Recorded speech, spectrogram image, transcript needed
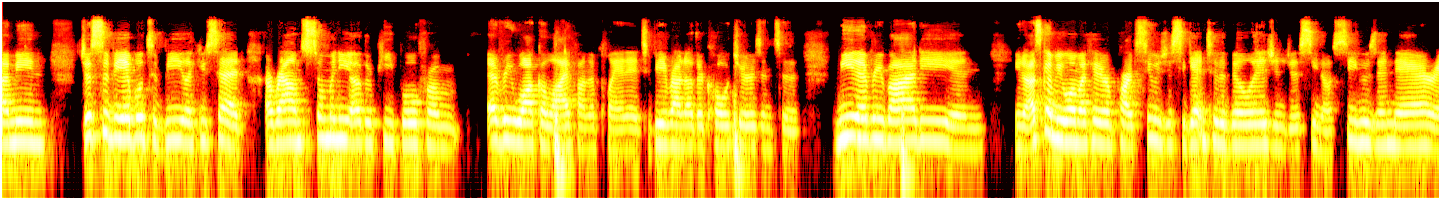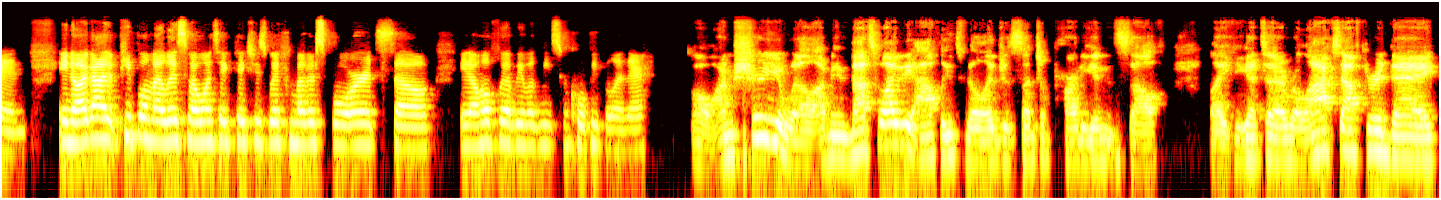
i mean just to be able to be like you said around so many other people from every walk of life on the planet to be around other cultures and to meet everybody. And you know that's going to be one of my favorite parts too is just to get into the village and just you know see who's in there. And you know i got people on my list who i want to take pictures with from other sports. So you know hopefully i'll be able to meet some cool people in there. Oh i'm sure you will. I mean that's why the athletes village is such a party in itself. Like you get to relax after a day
